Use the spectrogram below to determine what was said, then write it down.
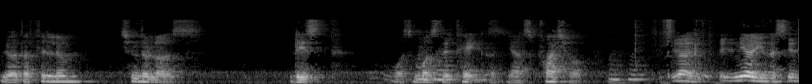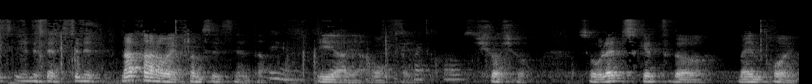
where the film Schindler's List was mostly mm-hmm. taken. Yes, Płaszów. Yeah, near in the city, city center, not far away from city center. Yeah, Yeah, yeah, okay. quite close. Sure, sure. So let's get to the main point.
